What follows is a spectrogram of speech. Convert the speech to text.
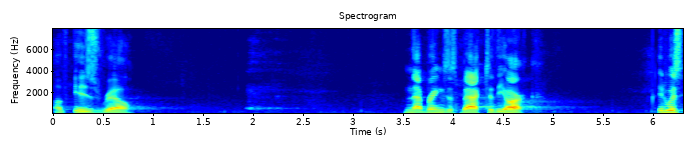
of Israel. And that brings us back to the ark. It was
